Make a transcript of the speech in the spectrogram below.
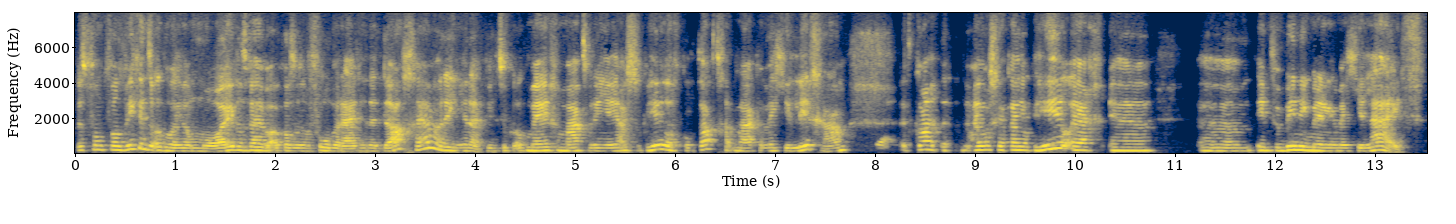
dat vond ik van het weekend ook wel heel mooi. Want we hebben ook altijd een voorbereidende dag. Hè, waarin je, nou, heb je natuurlijk ook meegemaakt. Waarin je juist ook heel erg contact gaat maken met je lichaam. Het kan, ayahuasca kan je ook heel erg uh, uh, in verbinding brengen met je lijf.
